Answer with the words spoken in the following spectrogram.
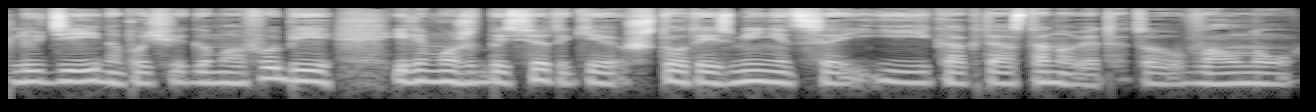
людей на почве гомофобии, или, может быть, все-таки что-то изменится и как-то остановит эту волну?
